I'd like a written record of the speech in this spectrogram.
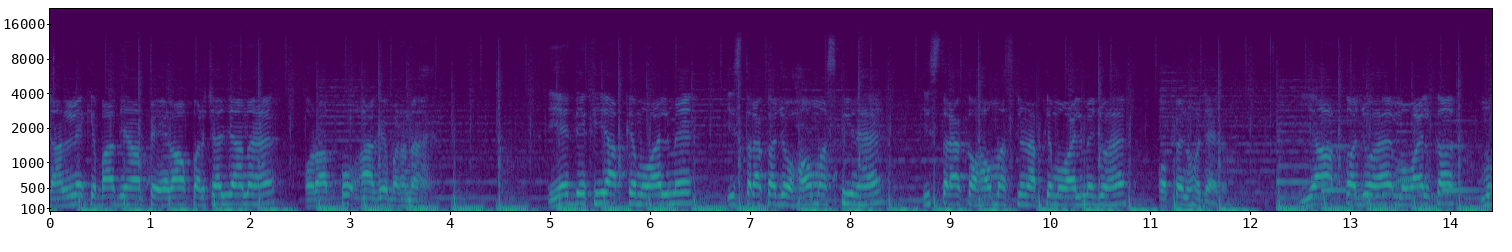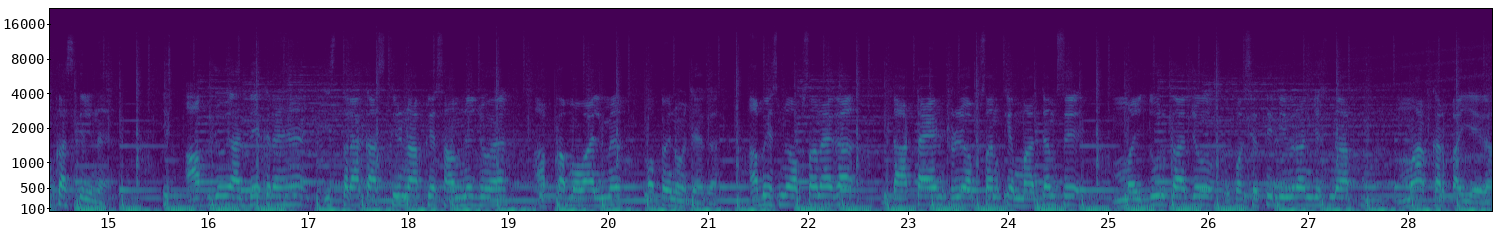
डालने के बाद यहाँ पे अलाव पर चल जाना है और आपको आगे बढ़ना है। ये देखिए आपके मोबाइल में इस तरह का जो होम स्क्रीन है, इस तरह का होम स्क्रीन आपके मोबाइल में जो है ओपन हो जाएगा। यह आपका जो है मोबाइल का मुख्य स्क्रीन है। आप जो यहाँ देख रहे हैं, इस तरह का स्क्रीन आपके सामने जो है, आपका मोबाइल में ओपन हो जाएगा। अब इसमें ऑप्शन आएगा डाटा एंट्री ऑप्शन के माध्यम से मजदूर का जो उपस्थिति विवरण जिसमें आप मार्क कर पाइएगा।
